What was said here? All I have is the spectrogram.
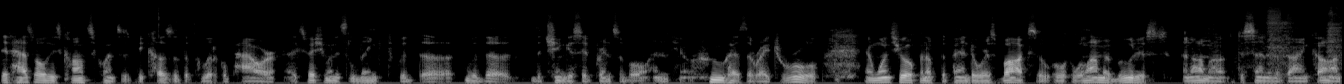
it has all these consequences because of the political power, especially when it's linked with the with the the Chinggisid principle and you know who has the right to rule. And once you open up the Pandora's box, well, I'm a Buddhist and I'm a descendant of Dayan Khan,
